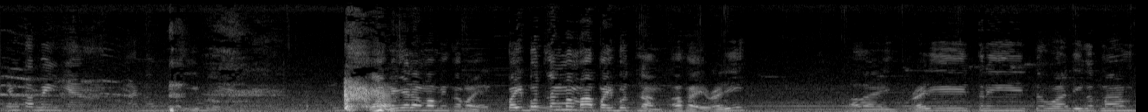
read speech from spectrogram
Yung kamay niya, ano? Sige bro. Yan, ganyan lang mami kamay. Paibot lang ma'am ha, paibot lang. Okay, ready? Okay, ready? 3, 2, 1, ikot ma'am.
